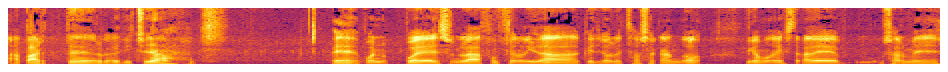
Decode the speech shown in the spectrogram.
Aparte de lo que he dicho ya, eh, bueno, pues la funcionalidad que yo le he estado sacando, digamos, extra de usarme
